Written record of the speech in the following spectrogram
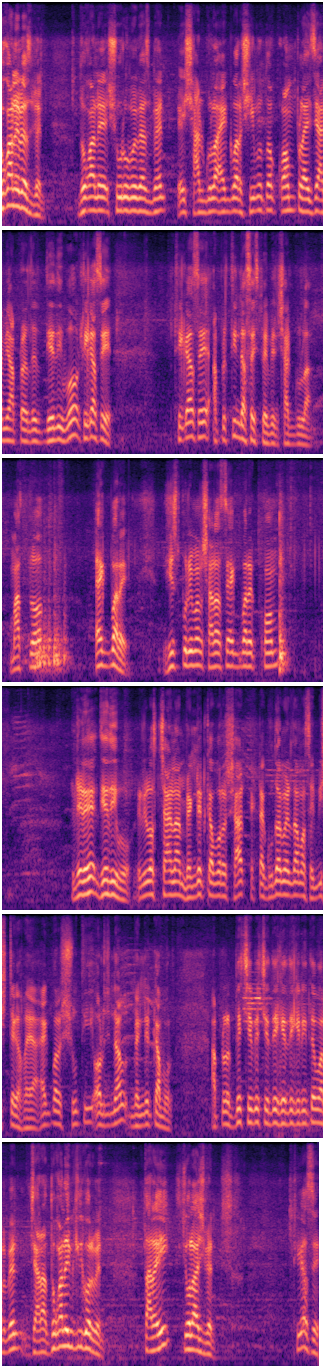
দোকানে বেচবেন। দোকানে শোরুমে বেচবেন। এই শার্টগুলো একবার সীমিত, কম প্রাইসে আমি আপনাদের দিয়ে দিব, ঠিক আছে? ঠিক আছে? আপনি তিনটা সাইজ পাবেন শার্টগুলা। মাত্র একবারে হিউজ পরিমাণ শার্ট আছে, একবারে কম রেড়ে দিয়ে দিব। এটি হলো চায়না ব্যাংডেড কাপড়ের শার্ট। একটা গুদামের দাম আছে বিশ টাকা ভাইয়া। একবারে সুতি অরিজিনাল ব্যাংডেড কাপড়। আপনারা বেছে বেছে দেখে দেখে নিতে পারবেন। যারা দোকানে বিক্রি করবেন তারাই চলে আসবেন। ঠিক আছে?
